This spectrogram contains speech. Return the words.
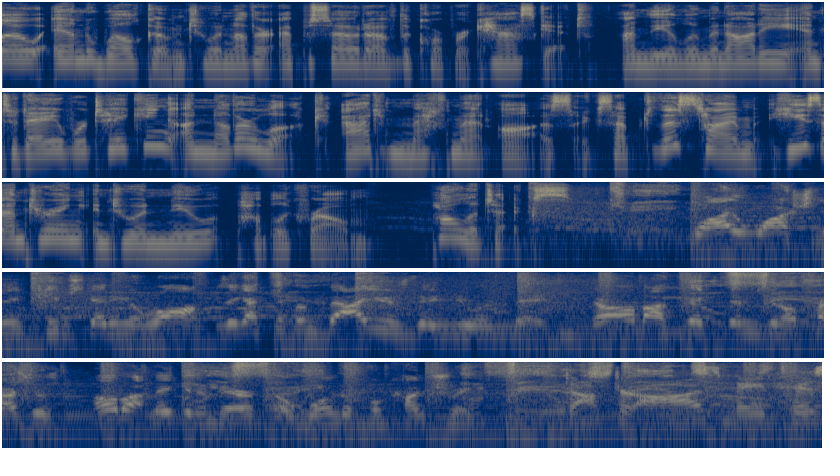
Hello and welcome to another episode of The Corporate Casket. I'm the iilluminaughtii, and today we're taking another look at Mehmet Oz, except this time he's entering into a new public realm politics. Why Washington keeps getting it wrong? Because they got different values than you and me. They're all about victims and oppressors, all about making America a wonderful country. Dr. Oz made his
